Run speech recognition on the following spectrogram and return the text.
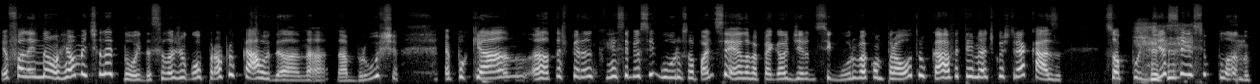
Eu falei, não, realmente ela é doida. Se ela jogou o próprio carro dela na, na bruxa, é porque ela, ela tá esperando que receber o seguro. Só pode ser. Ela vai pegar o dinheiro do seguro, vai comprar outro carro e vai terminar de construir a casa. Só podia ser esse o plano.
